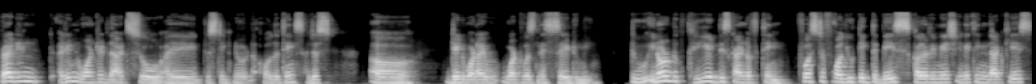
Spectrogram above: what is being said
But i didn't i didn't wanted that so i just ignored all the things. I just uh, did what i what was necessary to me. To in order to create this kind of thing first of all you take the base color image anything in that case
